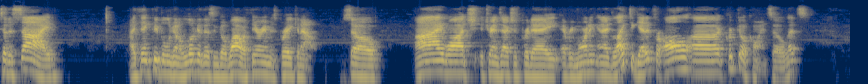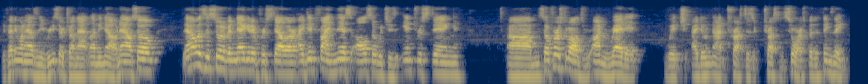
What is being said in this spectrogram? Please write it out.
to the side. I think people are going to look at this and go, wow, Ethereum is breaking out. So I watch transactions per day every morning, and I'd like to get it for all uh, crypto coins. So let's, if anyone has any research on that, let me know. Now, so that was a sort of a negative for Stellar. I did find this also, which is interesting. Um, so first of all, it's on Reddit, which I do not trust as a trusted source, but the things they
